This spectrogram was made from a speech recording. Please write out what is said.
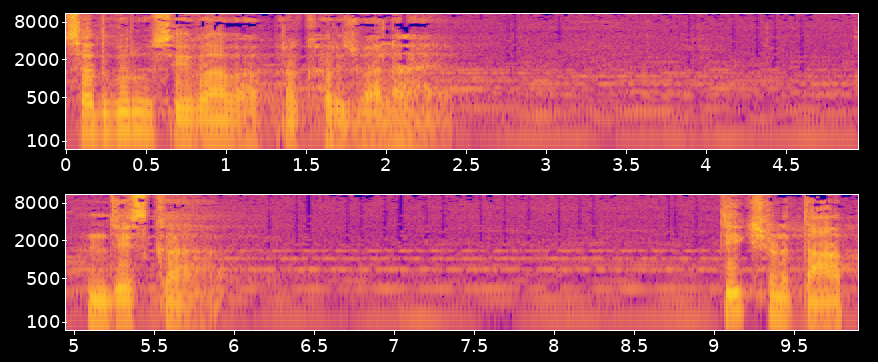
सदगुरु सेवा वह प्रखर ज्वाला है, जिसका तीक्ष्ण ताप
